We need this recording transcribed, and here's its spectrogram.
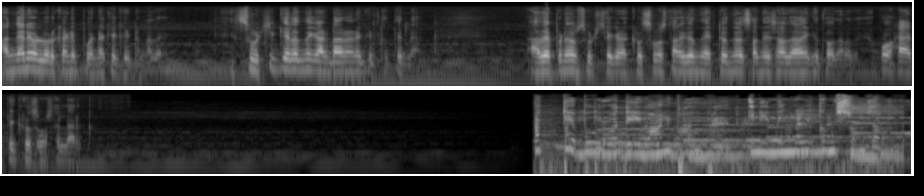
അങ്ങനെയുള്ളവർക്കാണ് പൊന്നൊക്കെ കിട്ടുന്നത്. സൂക്ഷിക്കലെന്ന് കണ്ടാലും കിട്ടത്തില്ല. അതെപ്പോഴും സൂക്ഷിച്ചേക്കണം. ക്രിസ്മസ് നൽകുന്ന ഏറ്റവും നല്ല സന്ദേശം അതാണ് എനിക്ക് തോന്നുന്നത്. അപ്പോൾ ഹാപ്പി ക്രിസ്മസ് എല്ലാവർക്കും. അത്യപൂർവ ദൈവാനുഭവങ്ങൾ ഇനി നിങ്ങൾക്കും സ്വന്തം.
